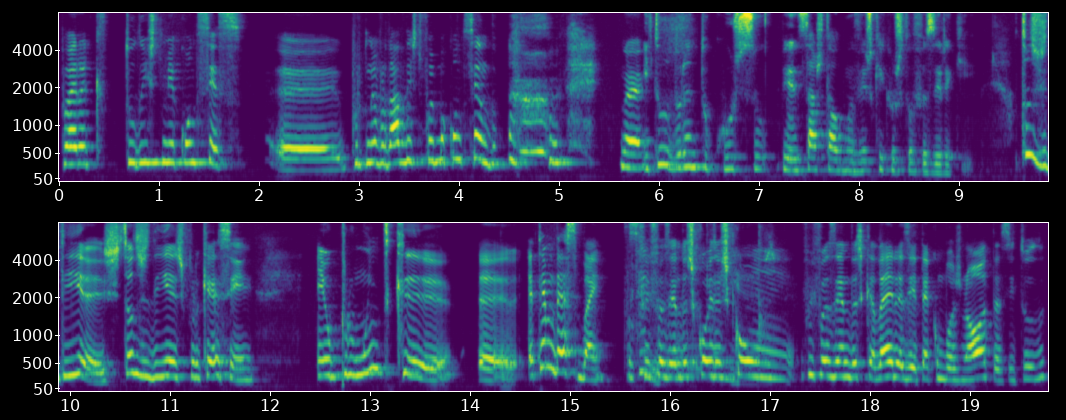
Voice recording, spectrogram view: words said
para que tudo isto me acontecesse. Eh, porque, na verdade, isto foi-me acontecendo. É? E tu, durante o curso, pensaste alguma vez o que é que eu estou a fazer aqui? Todos os dias, todos os dias, porque assim, eu por muito que eh, até me desse bem, porque fui Sim, fazendo as coisas com. fui fazendo as cadeiras e até com boas notas e tudo.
